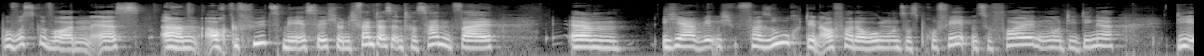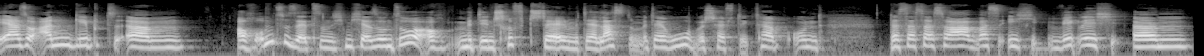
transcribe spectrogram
bewusst geworden ist, ähm, auch gefühlsmäßig. Und ich fand das interessant, weil ähm, ich ja wirklich versuche, den Aufforderungen unseres Propheten zu folgen und die Dinge, die er so angibt, ähm, auch umzusetzen. Und ich mich ja so und so auch mit den Schriftstellen, mit der Last und mit der Ruhe beschäftigt habe. Und dass das das war, was ich wirklich ähm,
